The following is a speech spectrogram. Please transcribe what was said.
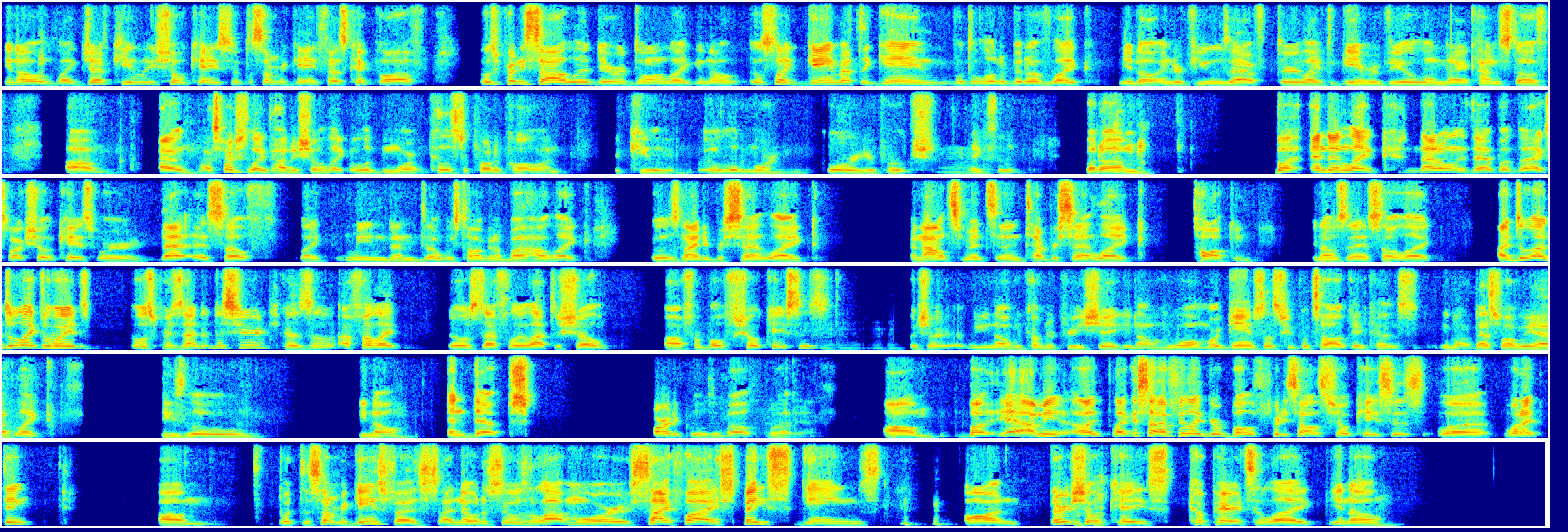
you know, like Jeff Keighley showcase with the Summer Game Fest kickoff, it was pretty solid. They were doing like you know, it was like game after game with a little bit of like you know interviews after like the game reveal and that kind of stuff. Um, I, I especially liked how they showed like a little bit more of Callisto Protocol on Keighley, a little more gory approach, Mhm. thankfully. But um, but and then like not only that, but the Xbox showcase where that itself, like I mean, then Doug was talking about how like it was ninety percent like announcements and ten percent like talking. You know what I'm saying? So like, I do I do like the way it's, it was presented this year because I felt like there was definitely a lot to show uh, for both showcases, which are you know we come to appreciate. You know, we want more games, less people talking because you know that's why we have like these little, you know, in depth articles about. But Yeah. um, but yeah, I mean, like like I said, I feel like they're both pretty solid showcases. Uh, what I think, um, with the Summer Games Fest, I noticed there was a lot more sci-fi space games on their showcase compared to like you know,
